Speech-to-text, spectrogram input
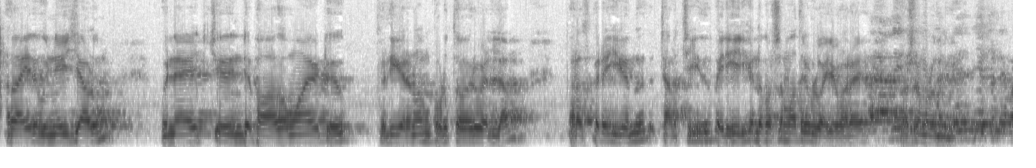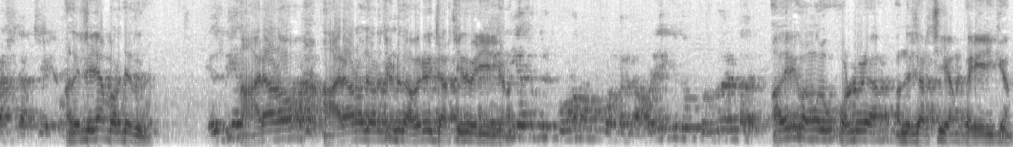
അതായത് ഉന്നയിച്ച ആളും ഉന്നയിച്ചതിന്റെ ഭാഗമായിട്ട് പ്രതികരണം കൊടുത്തവരും എല്ലാം പരസ്പരം ഇരുന്ന് ചർച്ച ചെയ്ത് പരിഹരിക്കേണ്ട പ്രശ്നം മാത്രമേ ഉള്ളൂ. അതിൽ വേറെ പ്രശ്നങ്ങളൊന്നുമില്ല. അതല്ലേ ഞാൻ പറഞ്ഞത്? ആരാണോ ആരാണോ ചർച്ച ചെയ്യേണ്ടത് അവർ ചർച്ച ചെയ്ത് പരിഹരിക്കണം. അതിനെ നമുക്ക് കൊണ്ടുവരാം അന്ന് ചർച്ച ചെയ്യാം പരിഹരിക്കാം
